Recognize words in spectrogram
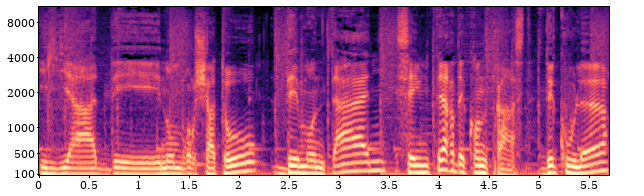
il y a des nombreux châteaux, des montagnes. C'est une terre de contrastes, des couleurs,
